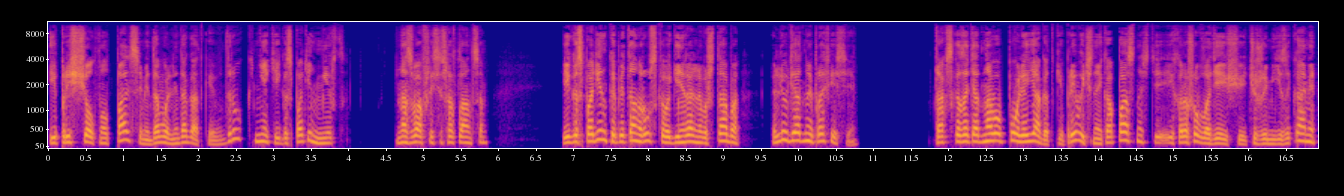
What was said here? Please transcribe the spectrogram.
и прищелкнул пальцами, довольной догадкой. Вдруг некий господин Мирт, назвавшийся шотландцем, и господин капитан русского генерального штаба — люди одной профессии. Так сказать, одного поля ягодки, привычные к опасности и хорошо владеющие чужими языками,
